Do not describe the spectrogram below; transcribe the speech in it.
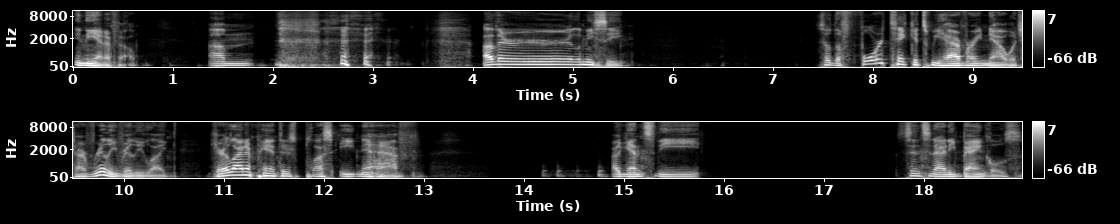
in the NFL. Um, other, let me see. So the four tickets we have right now, which I really, really like Carolina Panthers plus eight and a half against the Cincinnati Bengals.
